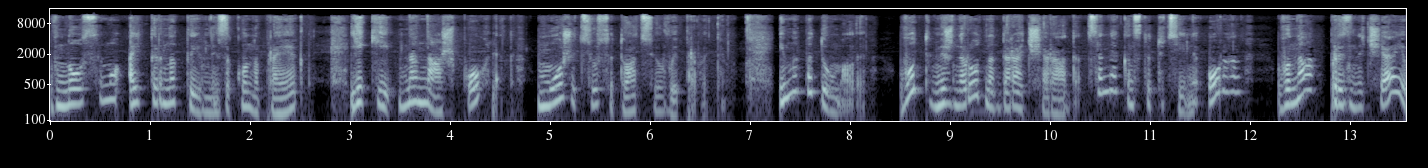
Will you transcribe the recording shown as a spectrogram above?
вносимо альтернативний законопроект, який, на наш погляд, може цю ситуацію виправити. І ми подумали: от Міжнародна дорадча рада це не конституційний орган. Вона призначає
